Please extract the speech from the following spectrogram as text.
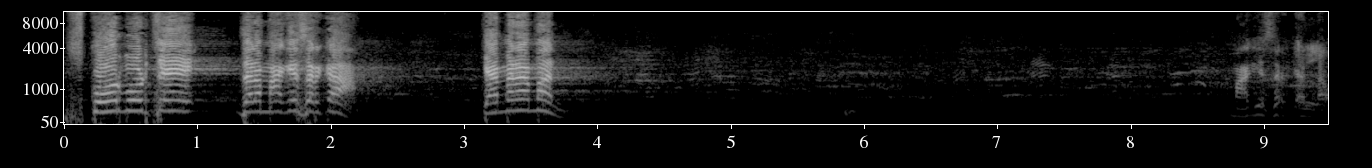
स्कोरबोर्डचे जरा मागे सरका. कॅमेरामन मागे सरकायला लाव.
